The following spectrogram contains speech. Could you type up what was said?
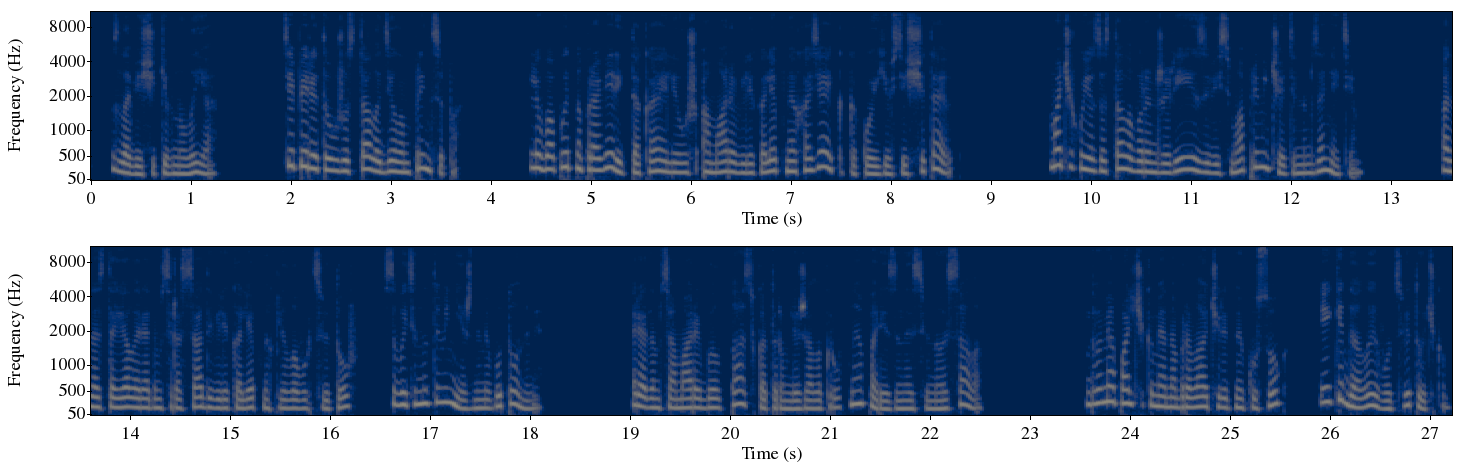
— зловеще кивнула я. Теперь это уже стало делом принципа. Любопытно проверить, такая ли уж Амара великолепная хозяйка, какой ее все считают. Мачеху я застала в оранжерее за весьма примечательным занятием. Она стояла рядом с рассадой великолепных лиловых цветов с вытянутыми нежными бутонами. Рядом с Амарой был таз, в котором лежало крупное порезанное свиное сало. Двумя пальчиками она брала очередной кусок и кидала его цветочком.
